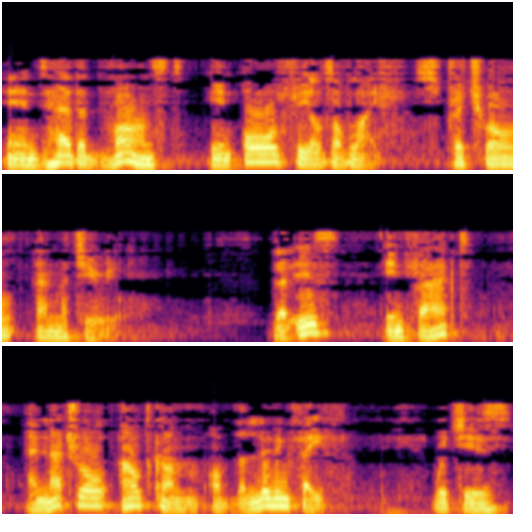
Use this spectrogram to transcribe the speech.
and had advanced in all fields of life, spiritual and material. That is, in fact, a natural outcome of the living faith, which is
